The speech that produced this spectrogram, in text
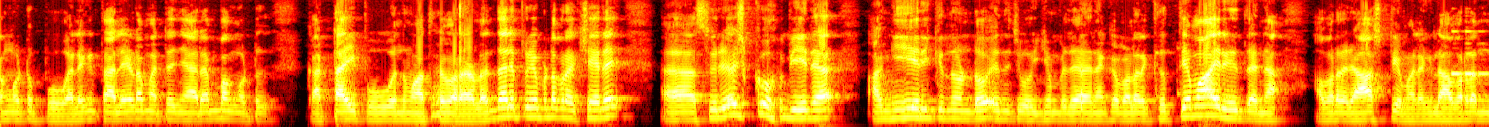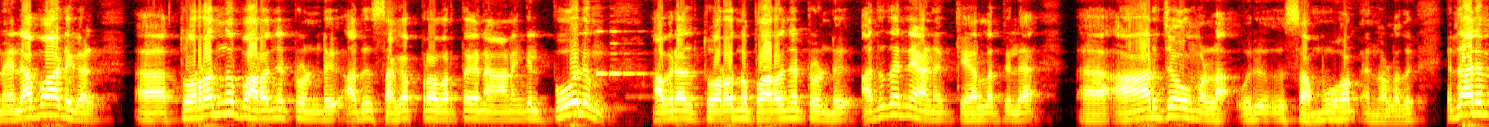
അങ്ങോട്ട് പോകും അല്ലെങ്കിൽ തലയുടെ മറ്റേ ഞരമ്പ് അങ്ങോട്ട് കട്ടായി പോകുമെന്ന് മാത്രമേ പറയാനുള്ളൂ. എന്തായാലും പ്രിയപ്പെട്ട പ്രേക്ഷകരെ സുരേഷ് ഗോപിനെ അംഗീകരിക്കുന്നുണ്ടോ എന്ന് ചോദിക്കുമ്പോൾ അതിനൊക്കെ വളരെ കൃത്യമായ രീതിയിൽ തന്നെ അവരുടെ രാഷ്ട്രീയം അല്ലെങ്കിൽ അവരുടെ നിലപാടുകൾ തുറന്നു പറഞ്ഞിട്ടുണ്ട്. അത് സഹപ്രവർത്തകനാണെങ്കിൽ പോലും അവരത് തുറന്നു പറഞ്ഞിട്ടുണ്ട്. അതുതന്നെയാണ് കേരളത്തിലെ ആർജവമുള്ള ഒരു സമൂഹം എന്നുള്ളത്. എന്തായാലും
